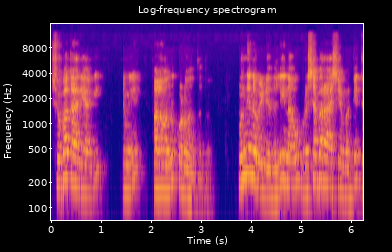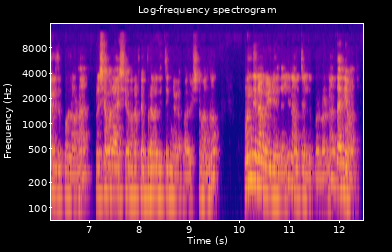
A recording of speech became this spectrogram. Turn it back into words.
ಶುಭಕಾರಿಯಾಗಿ ನಿಮಗೆ ಫಲವನ್ನು ಕೊಡುವಂಥದ್ದು. ಮುಂದಿನ ವಿಡಿಯೋದಲ್ಲಿ ನಾವು ವೃಷಭ ರಾಶಿಯ ಬಗ್ಗೆ ತಿಳಿದುಕೊಳ್ಳೋಣ. ವೃಷಭ ರಾಶಿಯವರ ಫೆಬ್ರವರಿ ತಿಂಗಳ ಭವಿಷ್ಯವನ್ನು ಮುಂದಿನ ವಿಡಿಯೋದಲ್ಲಿ ನಾವು ತಿಳಿದುಕೊಳ್ಳೋಣ. ಧನ್ಯವಾದ.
